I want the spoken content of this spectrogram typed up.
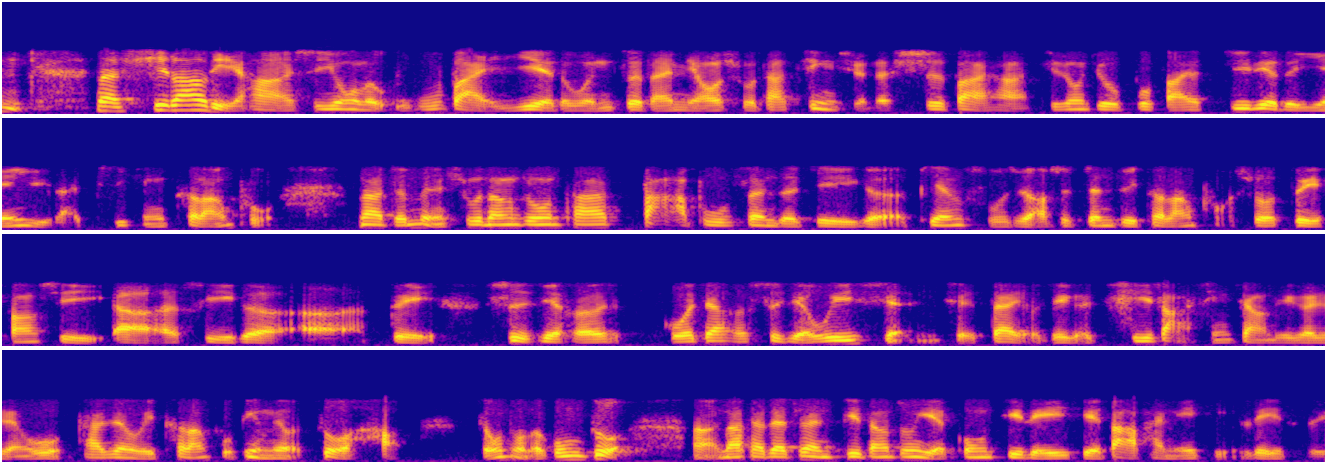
嗯，那希拉里哈是用了五百页的文字来描述他竞选的失败哈，其中就不乏激烈的言语来批评特朗普。那整本书当中，他大部分的这个篇幅主要是针对特朗普，说对方是呃是一个呃对世界和国家和世界危险且带有这个欺诈形象的一个人物。他认为特朗普并没有做好总统的工作啊。那他在传记当中也攻击了一些大牌媒体，类似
